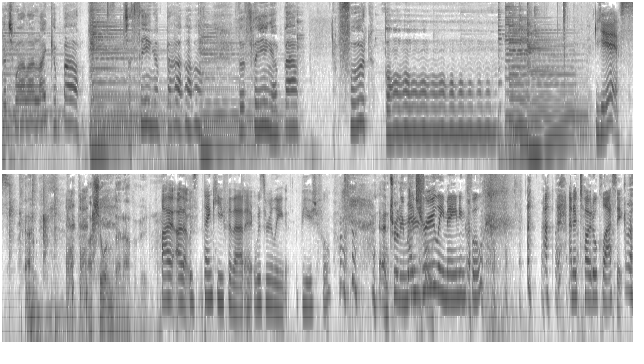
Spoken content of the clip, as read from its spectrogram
that's what I like about. It's a thing about, the thing about football. Yes. I shortened that up a bit. I, I that was thank you for that. It was really beautiful And truly and meaningful. truly meaningful. and a total classic. The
